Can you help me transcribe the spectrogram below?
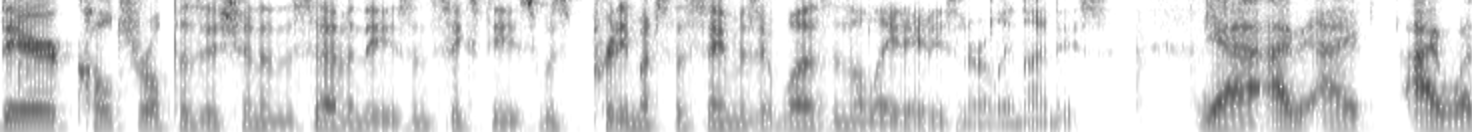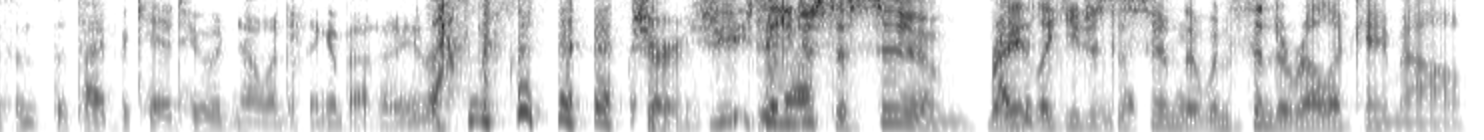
their cultural position in the 70s and 60s was pretty much the same as it was in the late 80s and early 90s Yeah, I, I I wasn't the type of kid who would know anything about any of that. sure so you just assume right just like you just assume that when cinderella came out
